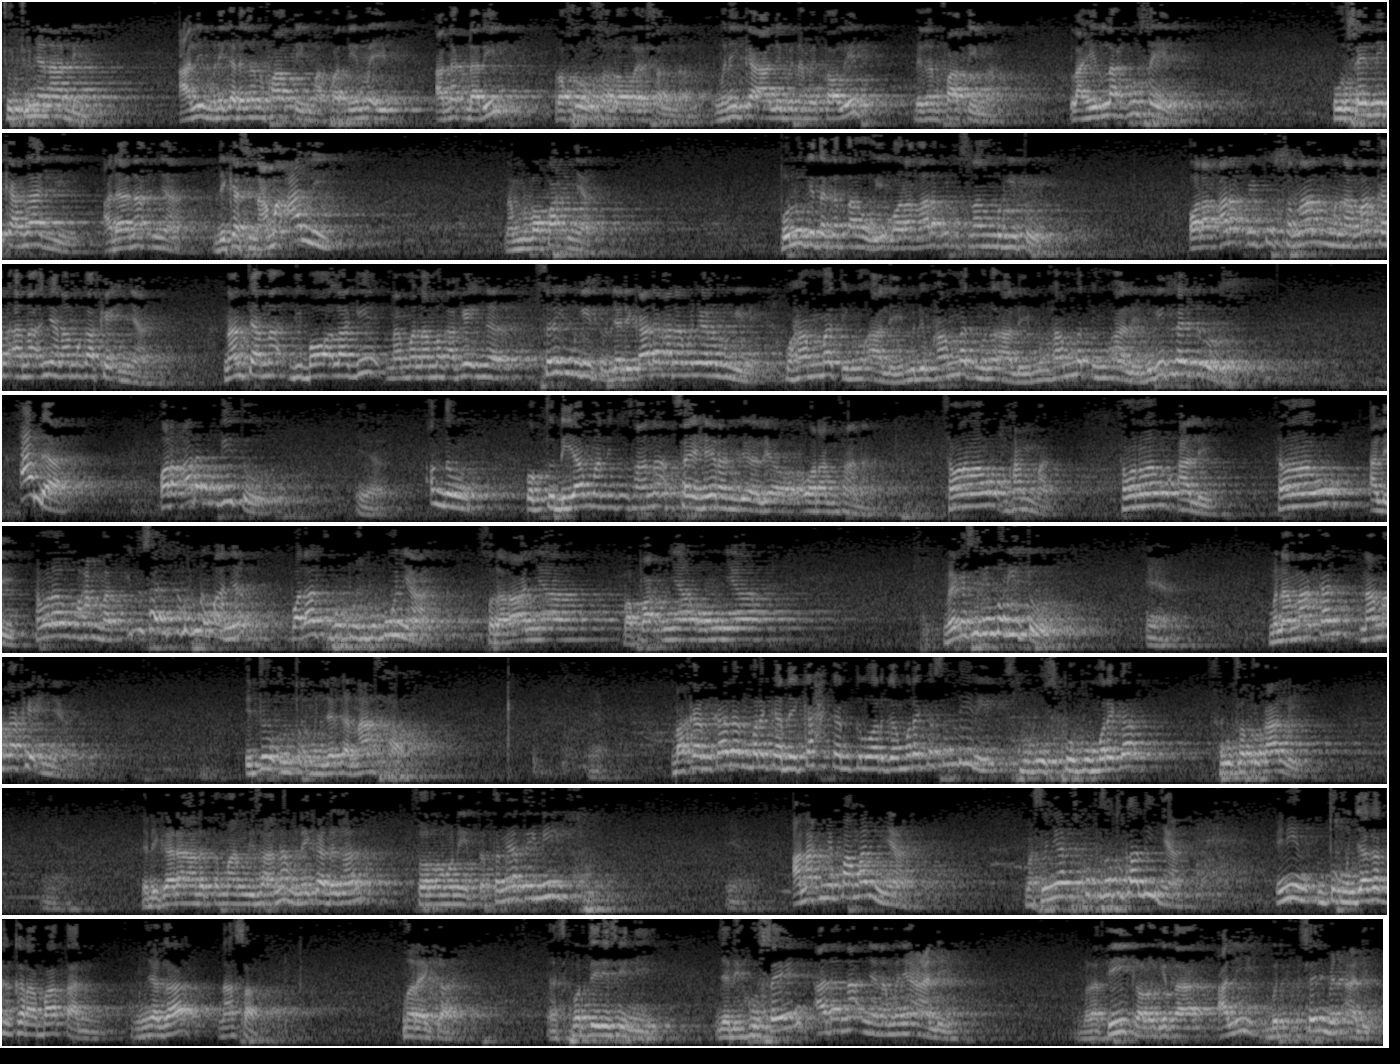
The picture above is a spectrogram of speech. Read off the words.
cucunya Nabi. Ali menikah dengan Fatimah. Fatimah anak dari Rasulullah SAW. Menikah Ali bin Abi Thalib dengan Fatimah. Lahirlah Husain. Husain nikah lagi, ada anaknya, dikasih nama Ali. Nama bapaknya. Perlu kita ketahui orang Arab itu senang begitu. Orang Arab itu senang menamakan anaknya nama kakeknya. Nanti anak dibawa lagi nama-nama kakeknya. Sering begitu. Jadi kadang-kadang menyerang begini. Muhammad ibnu Ali, Muhammad ibnu Ali, Muhammad ibnu Ali. Begitu saya terus. Ada. Orang Arab begitu. Ya. Untuk waktu di Yaman itu sana, saya heran dia lihat orang sana. Sama nama Muhammad, sama nama Ali, sama nama Ali, sama nama Muhammad. Itu saya terus namanya. Padahal sepupu-sepupunya, saudaranya, bapaknya, omnya, mereka sering begitu. Ya. Menamakan nama kakeknya. Itu untuk menjaga nasab. Ya. Bahkan kadang mereka nikahkan keluarga mereka sendiri, sepupu-sepupu mereka sepupu satu kali. Ya. Jadi kadang ada teman di sana menikah dengan seorang wanita. Ternyata ini ya, anaknya pamannya. Maksudnya sepupu satu kalinya. Ini untuk menjaga kekerabatan, menjaga nasab mereka. Nah, seperti di sini. Jadi Hussein ada anaknya namanya Ali. Berarti kalau kita Ali bin Hussein bin Ali.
